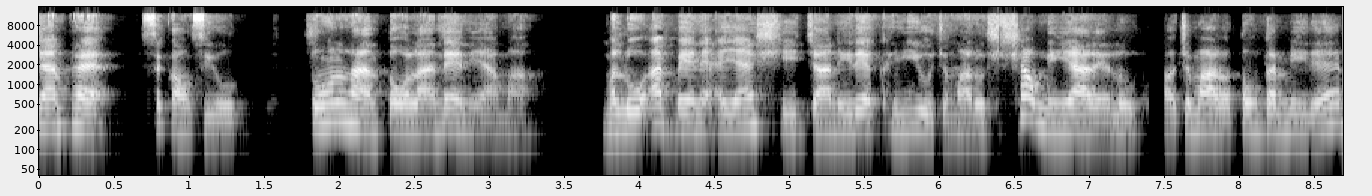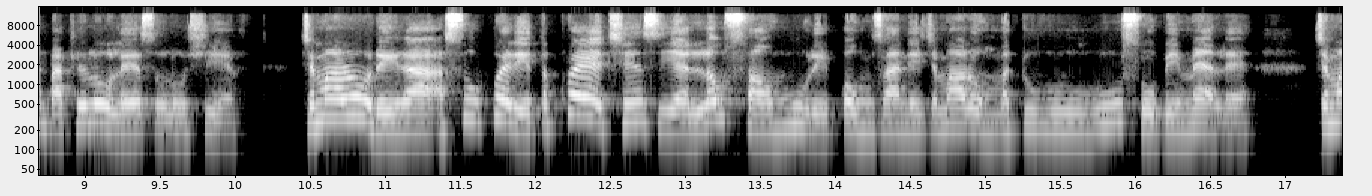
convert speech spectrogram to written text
ျန်းဖက်စစ်ကောင်စီကိုတွန်းလှန်တော်လှန်တဲ့နေရာမှာ မလိုအပ်ပဲနဲ့အရန်ရှည်ကြနေတဲ့ခရီးကိုကျမတို့ရှောက်နေရတယ်လို့ကျမတို့သုံးသပ်မိတယ်။ဘာဖြစ်လို့လဲဆိုလို့ရှိရင်ကျမတို့တွေကအစုအဖွဲ့တွေတစ်ဖွဲ့ချင်းစီရဲ့လှုပ်ဆောင်မှုတွေပုံစံတွေကျမတို့မတူဘူးဆိုပေမဲ့လည်းကျမ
